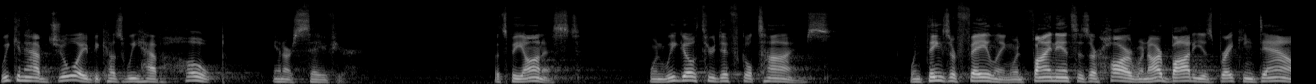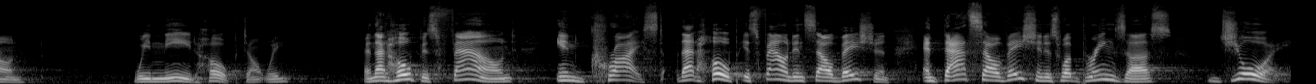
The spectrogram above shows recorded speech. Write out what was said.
we can have joy because we have hope in our Savior. Let's be honest. When we go through difficult times, when things are failing, when finances are hard, when our body is breaking down, we need hope, don't we? And that hope is found in Christ. That hope is found in salvation. And that salvation is what brings us joy,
